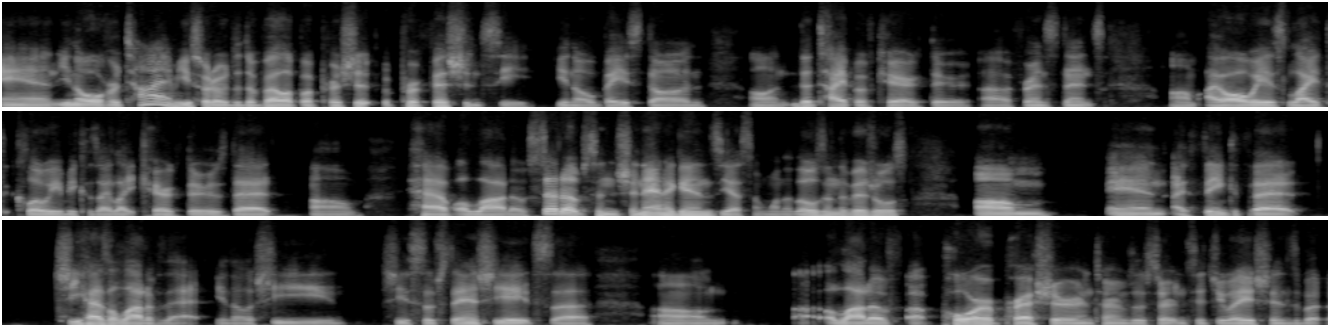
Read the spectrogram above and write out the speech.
and you know over time you sort of develop a proficiency, you know, based on on the type of character. Uh, for instance, um, I always liked Chloe because I like characters that um, have a lot of setups and shenanigans. Yes, I'm one of those individuals. Um, and I think that she has a lot of that. You know, she she substantiates uh, um, a lot of uh, poor pressure in terms of certain situations. But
